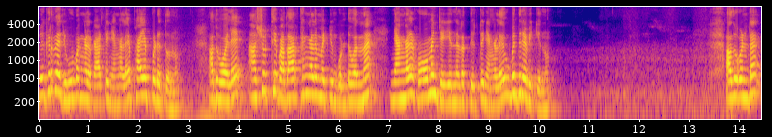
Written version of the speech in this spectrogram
വികൃത രൂപങ്ങൾ കാട്ടി ഞങ്ങളെ ഭയപ്പെടുത്തുന്നു. അതുപോലെ അശുദ്ധി പദാർത്ഥങ്ങളും മറ്റും കൊണ്ടുവന്ന് ഞങ്ങൾ ഹോമം ചെയ്യുന്നിടത്തിട്ട് ഞങ്ങളെ ഉപദ്രവിക്കുന്നു. അതുകൊണ്ട്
